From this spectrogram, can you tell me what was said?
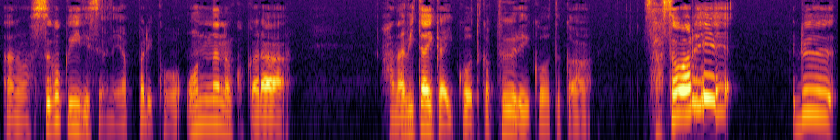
あの、すごくいいですよね。やっぱりこう、女の子から花火大会行こうとか、プール行こうとか、誘われる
